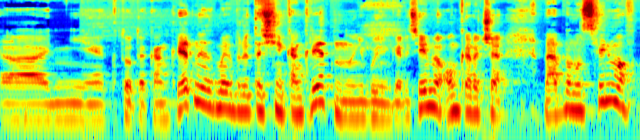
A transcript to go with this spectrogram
э, не кто-то конкретный из моих друзей, точнее, конкретно, но не будем говорить имя. Он, короче, на одном из фильмов,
